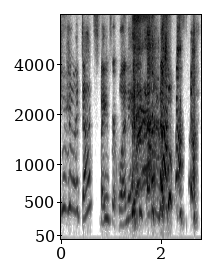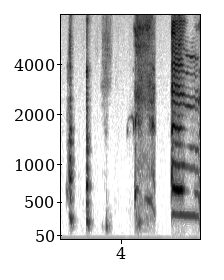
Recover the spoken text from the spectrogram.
who my dad's favourite one is. if that helps. um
